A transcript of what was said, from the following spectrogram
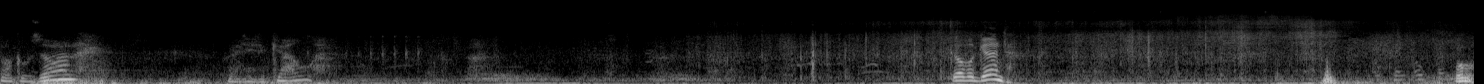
Goggles on. Ready to go. Go again. Ooh.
